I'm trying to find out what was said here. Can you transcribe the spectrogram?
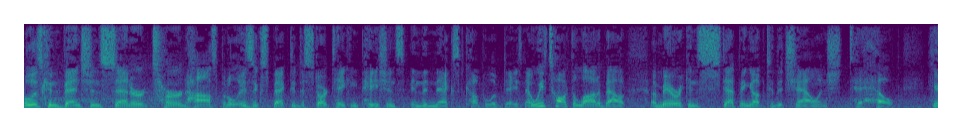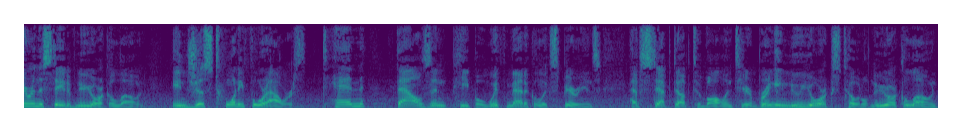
Well, this convention center turned hospital is expected to start taking patients in the next couple of days. Now, we've talked a lot about Americans stepping up to the challenge to help. Here in the state of New York alone, in just 24 hours, 10,000 people with medical experience have stepped up to volunteer, bringing New York's total, New York alone,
